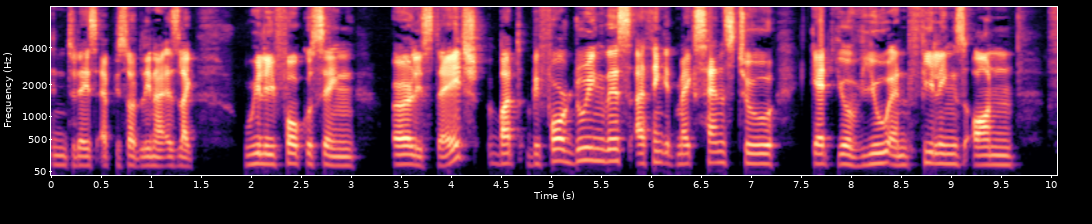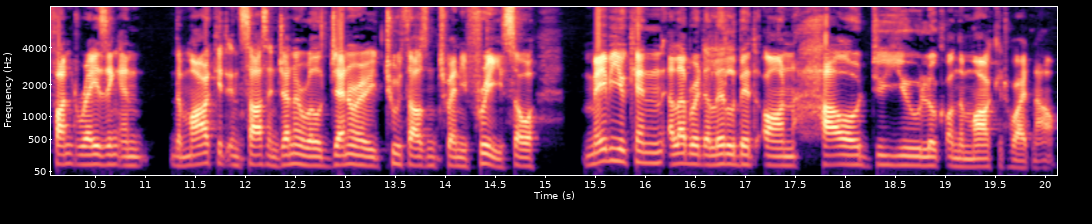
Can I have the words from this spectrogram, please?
in today's episode, Lina, is like really focusing early stage. But before doing this, I think it makes sense to get your view and feelings on fundraising and the market in SaaS in general January 2023. So maybe you can elaborate a little bit on how do you look on the market right now?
